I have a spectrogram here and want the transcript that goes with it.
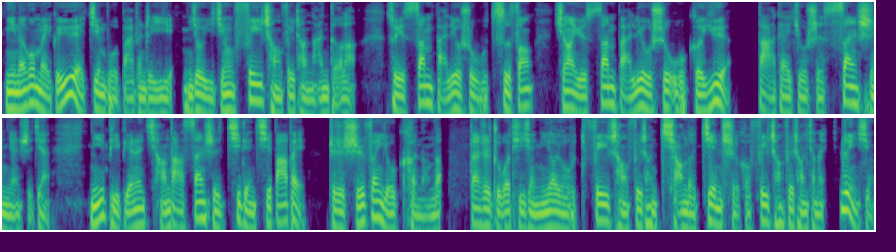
你能够每个月进步百分之一，你就已经非常非常难得了。所以三百六十五次方相当于三百六十五个月。大概就是三十年时间，你比别人强大三十七点七八倍，这是十分有可能的。但是主播提醒你要有非常非常强的坚持和非常非常强的韧性，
